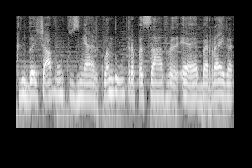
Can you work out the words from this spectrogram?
que me deixavam cozinhar. Quando ultrapassava a barreira,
